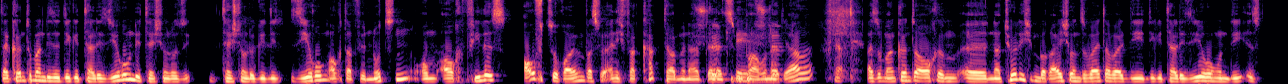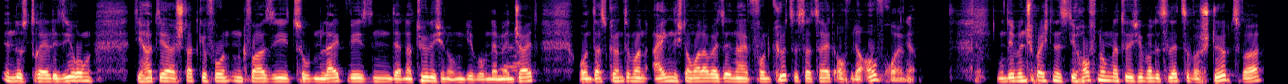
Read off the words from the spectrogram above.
da könnte man diese Digitalisierung, die Technologie Technologisierung auch dafür nutzen, um auch vieles aufzuräumen, was wir eigentlich verkackt haben innerhalb stimmt, der letzten paar hundert Jahre. Ja. Also man könnte auch im äh, natürlichen Bereich und so weiter, weil die Digitalisierung und die Industrialisierung, die hat ja stattgefunden quasi zum Leidwesen der natürlichen Umgebung der ja. Menschheit. Und das könnte man eigentlich normalerweise innerhalb von kürzester Zeit auch wieder aufräumen. Ja. Und dementsprechend ist die Hoffnung natürlich immer das Letzte, was stirbt zwar,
